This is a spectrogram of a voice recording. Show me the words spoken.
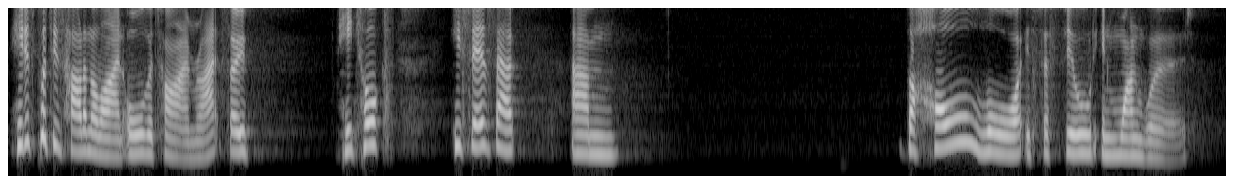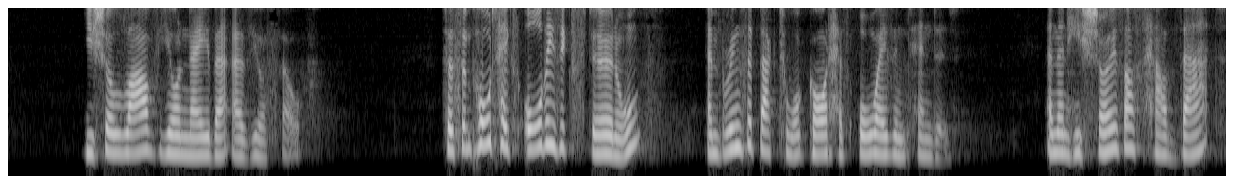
he just puts his heart on the line all the time, right? So he talks. He says that. Um, the whole law is fulfilled in one word you shall love your neighbor as yourself. So St. Paul takes all these externals and brings it back to what God has always intended. And then he shows us how that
